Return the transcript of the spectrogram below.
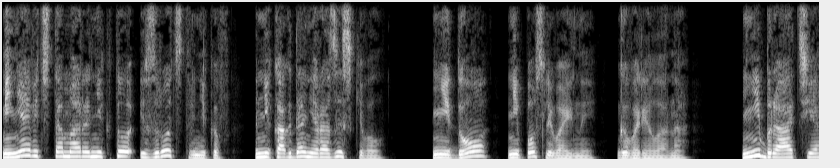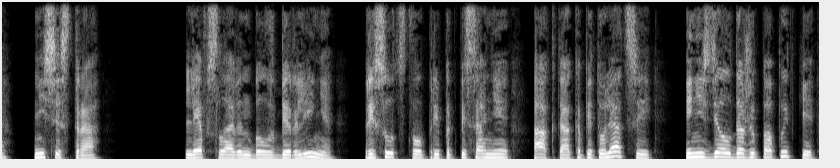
Меня ведь, Тамара, никто из родственников никогда не разыскивал. Ни до, ни после войны, говорила она. Ни братья, ни сестра. Лев Славин был в Берлине, присутствовал при подписании акта о капитуляции и не сделал даже попытки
